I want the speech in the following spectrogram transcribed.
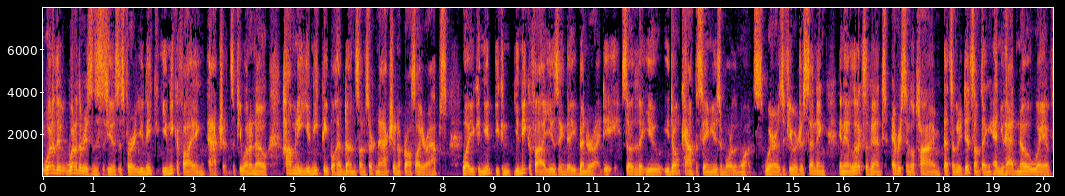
One of the one of the reasons this is used is for unique uniquifying actions. If you want to know how many unique people have done some certain action across all your apps, well, you can you can uniquify using the vendor ID so that you you don't count the same user more than once. Whereas if you were just sending an analytics event every single time that somebody did something and you had no way of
